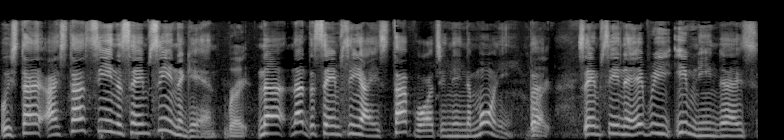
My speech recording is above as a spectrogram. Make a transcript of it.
we start I start seeing the same scene again. Right. Not not the same scene I stopped watching in the morning, but Right. same scene every evening. is-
